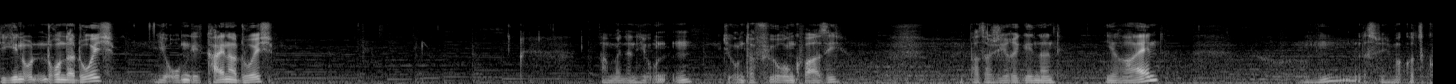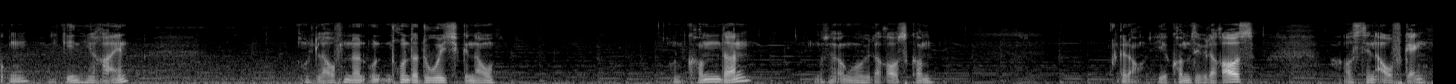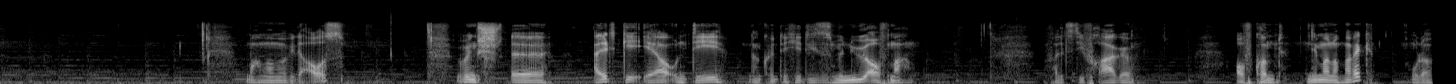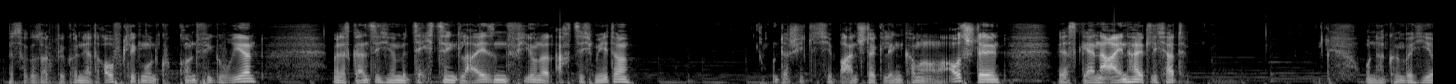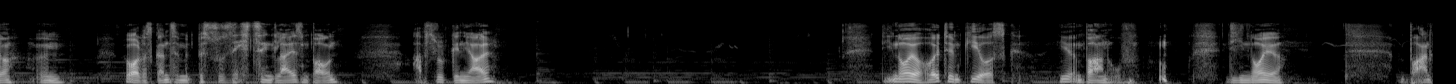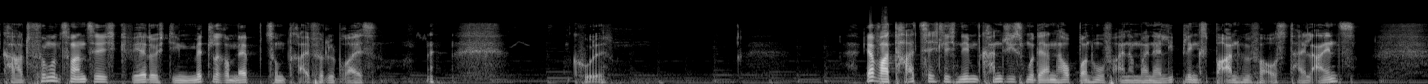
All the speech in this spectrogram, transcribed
Die gehen unten drunter durch. Hier oben geht keiner durch. haben wir dann hier unten die Unterführung quasi. Die Passagiere gehen dann hier rein. Mhm, lass mich mal kurz gucken. Die gehen hier rein und laufen dann unten drunter durch, genau. Und kommen dann, müssen wir irgendwo wieder rauskommen. Genau, hier kommen sie wieder raus aus den Aufgängen. Machen wir mal wieder aus. Übrigens, äh, Alt GR und D dann könnt ihr hier dieses Menü aufmachen. Falls die Frage aufkommt. Nehmen wir nochmal weg. Oder besser gesagt, wir können ja draufklicken und konfigurieren. Wenn das Ganze hier mit 16 Gleisen, 480 Meter, unterschiedliche Bahnsteiglängen kann man auch noch ausstellen, wer es gerne einheitlich hat. Und dann können wir hier ähm, ja, das Ganze mit bis zu 16 Gleisen bauen. Absolut genial. Die neue heute im Kiosk. Hier im Bahnhof. Die neue. Bahncard 25 quer durch die mittlere Map zum Dreiviertelpreis. cool. Ja, war tatsächlich neben Kanjis modernen Hauptbahnhof einer meiner Lieblingsbahnhöfe aus Teil 1.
